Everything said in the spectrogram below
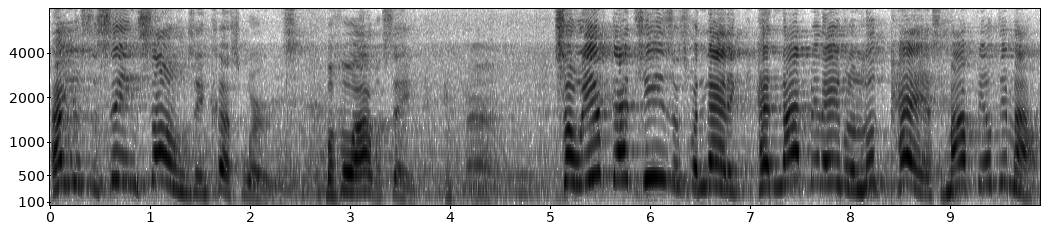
I used to sing songs in cuss words before I was saved. So if that Jesus fanatic had not been able to look past my filthy mouth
